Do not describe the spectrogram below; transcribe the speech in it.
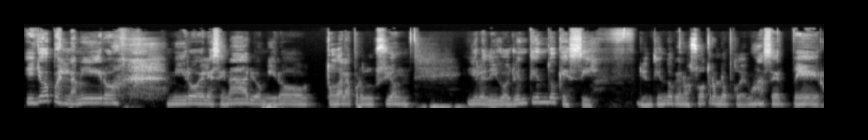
Y yo pues la miro, miro el escenario, miro toda la producción y yo le digo, yo entiendo que sí, yo entiendo que nosotros lo podemos hacer, pero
